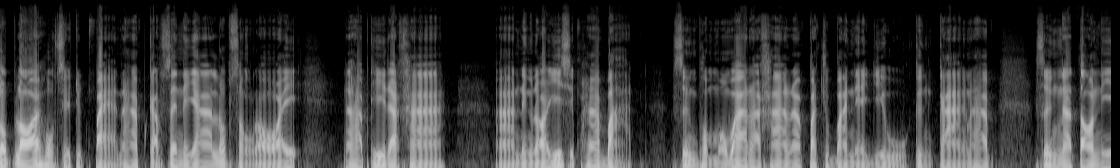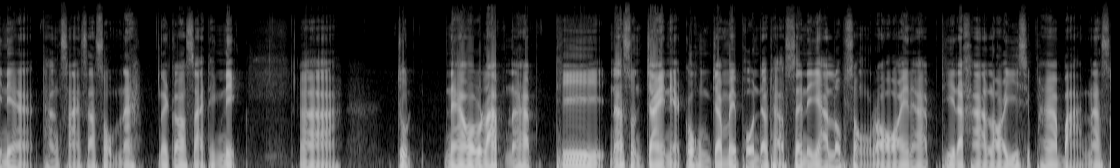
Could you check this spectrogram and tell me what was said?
ลบร้อยหกสิบจุดแปดนะครับ กับเส้นระยะลบสองร้อยนะครับ ที่ราคาหนึ่งร้อยยี่สิบห้าบาท ซึ่งผมมองว่าราคาณปัจจุบันเนี่ยอยู่กึ่งกลางนะครับ ซึ่งณตอนนี้เนี่ยทั้งสายสะสมนะแล้วก็สายเทคนิคจุด แนวรับนะครับที่น่าสนใจเนี่ยก็คงจะไม่พ้นแถวๆเส้นระยะลบ 200 นะครับ ที่ราคา 125 บาทนะโซ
